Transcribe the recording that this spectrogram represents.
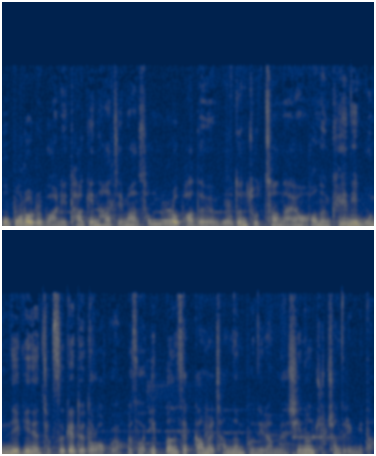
호불호를 많이 타긴 하지만 선물로 받으면 뭐든 좋잖아요. 저는 괜히 못 이기는 척 쓰게 되더라고요. 그래서 이쁜 색감을 찾는 분이라면 신은 추천드립니다.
